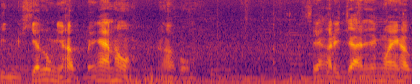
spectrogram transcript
บินเขียนลงนี่ครับใบงานเฮานะครับผมแสงอาทิตย์จ้านี่ยังไงครับ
